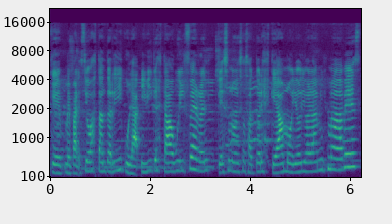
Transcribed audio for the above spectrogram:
que me pareció bastante ridícula, y vi que estaba Will Ferrell, que es uno de esos actores que amo y odio a la misma vez,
